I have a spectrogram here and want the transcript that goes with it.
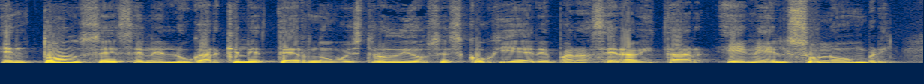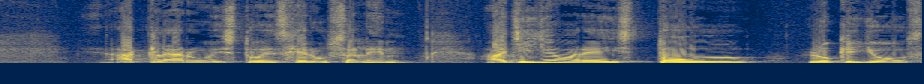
Entonces, en el lugar que el Eterno vuestro Dios escogiere para hacer habitar en él su nombre, aclaro esto es Jerusalén, allí llevaréis todo lo que yo os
